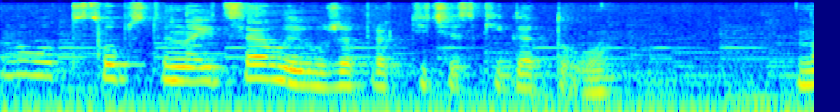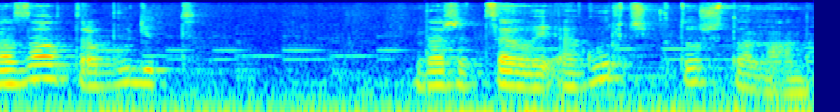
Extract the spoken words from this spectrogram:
Ну вот, собственно, и целый уже практически готово. На завтра будет даже целый огурчик, то, что надо.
